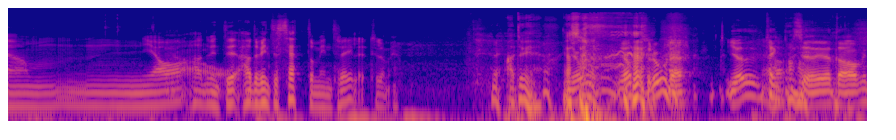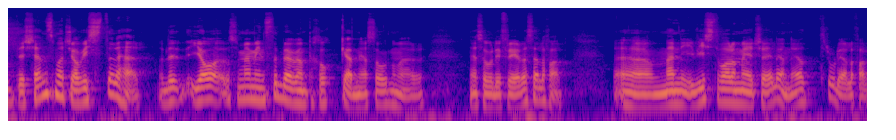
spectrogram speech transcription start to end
Ehm, ja, hade vi, inte, hade vi inte sett dem i en trailer till och med? Ja, det, Jo, alltså, jag tror det. Jag tänkte Ja. precis säga det, har vi inte, det känns som att jag visste det här. Jag, som jag minns det blev jag inte chockad när jag såg de här, när jag såg det i fredags i alla fall. Eh, men visst var de med i trailern, jag tror det i alla fall.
